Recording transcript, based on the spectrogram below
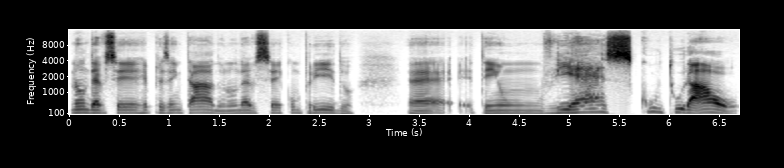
não deve ser representado, não deve ser cumprido, é, tem um viés cultural.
